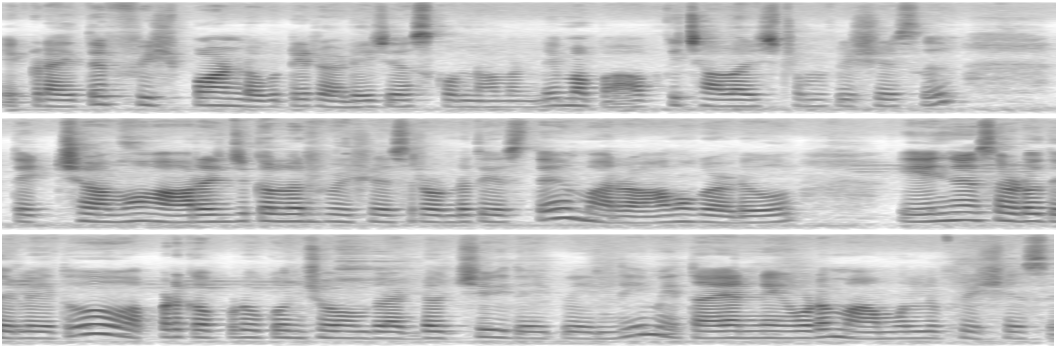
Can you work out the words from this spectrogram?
ఇక్కడైతే ఫిష్ పాండ్ ఒకటి రెడీ చేసుకున్నామండి. మా బాబుకి చాలా ఇష్టం ఫిషెస్. తెచ్చాము. ఆరెంజ్ కలర్ ఫిషెస్ రెండు తెస్తే మా రాముగాడు ఏం చేశాడో తెలియదు అప్పటికప్పుడు కొంచెం బ్లడ్ వచ్చి ఇది అయిపోయింది మిగతా అన్నీ కూడా మామూలు ఫిషెస్.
